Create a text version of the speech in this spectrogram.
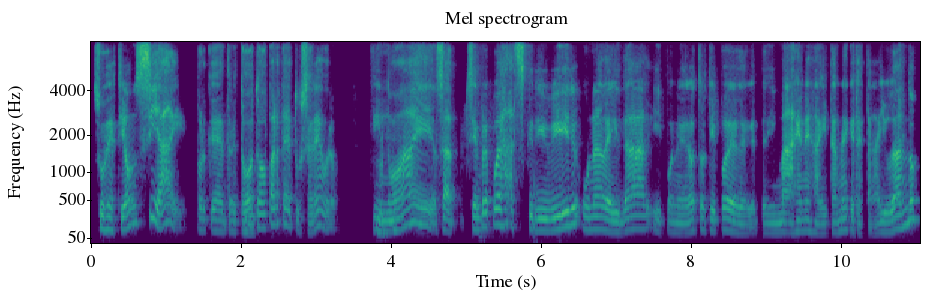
sugestión sí hay, porque entre todo, todo parte de tu cerebro. Y no hay, o sea, siempre puedes adscribir una deidad y poner otro tipo de, imágenes ahí también que te están ayudando.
